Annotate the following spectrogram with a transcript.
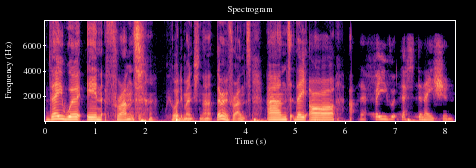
they were in France. We've already mentioned that. They're in France, and they are at their favourite destination.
